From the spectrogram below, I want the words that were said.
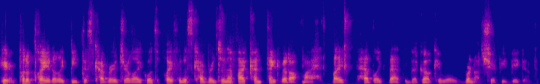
here, put a play to like beat this coverage, or like what's a play for this coverage, and if I couldn't think of it off my like head like that, they'd be like, okay, well, we're not sure if you'd be a good fit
